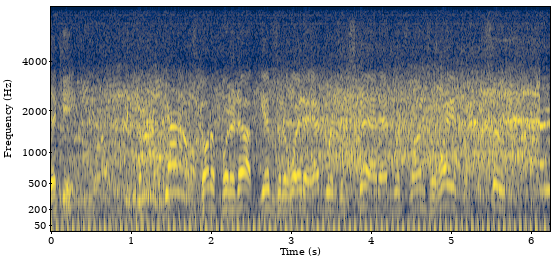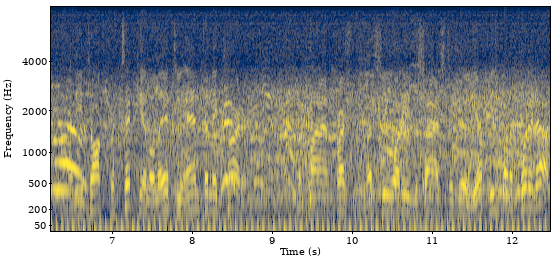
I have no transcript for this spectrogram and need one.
Dickey is going to put it up, gives it away to Edwards instead. Edwards runs away from pursuit, and he talked particularly to Anthony Carter, the flying freshman. Let's see what he decides to do. Yep, he's going to put it up,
